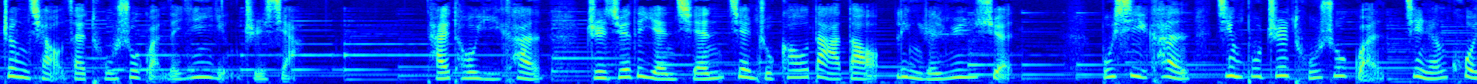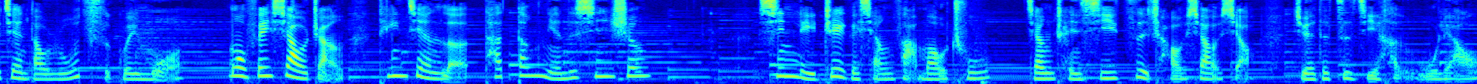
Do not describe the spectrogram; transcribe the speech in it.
正巧在图书馆的阴影之下。抬头一看，只觉得眼前建筑高大到令人晕眩，不细看，竟不知图书馆竟然扩建到如此规模。莫非校长听见了他当年的心声？心里这个想法冒出，江晨曦自嘲笑笑，觉得自己很无聊。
